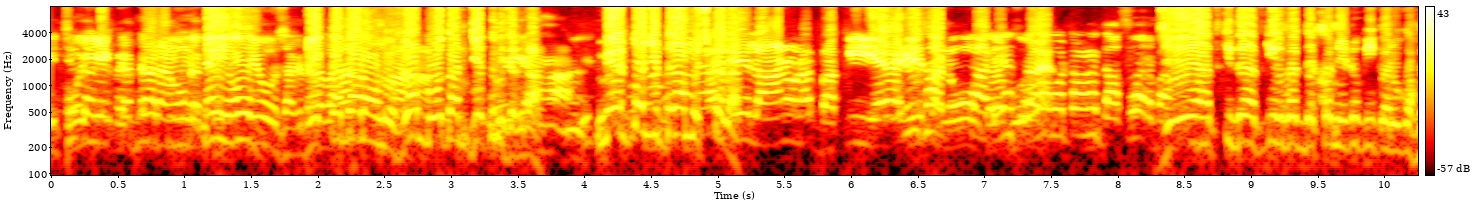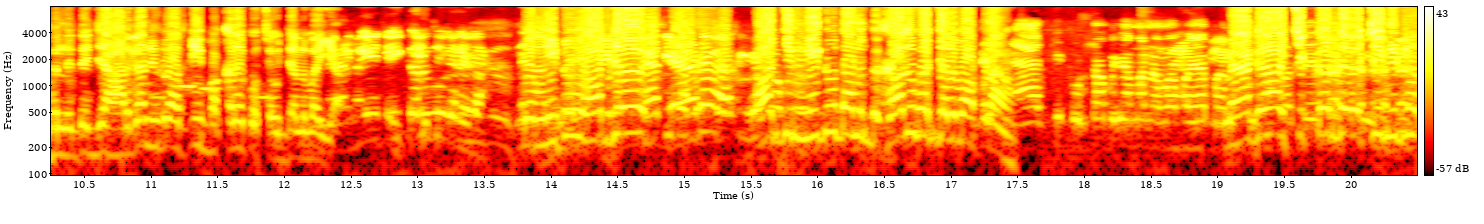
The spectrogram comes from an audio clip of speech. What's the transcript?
ਕੋਈ ਇੱਕ ਅੱਧਾ ਰਾਉਂਡ ਨਹੀਂ ਉਹ ਹੋ ਸਕਦਾ ਇੱਕ ਅੱਧਾ ਰਾਉਂਡ ਹੋ ਸਕਦਾ ਬਹੁਤਾਂ ਜਿੱਤ ਨਹੀਂ ਸਕਦਾ। ਮੇਰੇ ਤੋਂ ਜਿੱਤਣਾ ਮੁਸ਼ਕਲ ਹੈ ਐਲਾਨ ਹੋਣਾ ਬਾਕੀ ਹੈ ਇਹ ਸਾਨੂੰ ਹੌਸਲਾ ਪੂਰਾ ਹੈ। ਵੋਟਾਂ ਉਹਨੇ 10 ਵਾਰ ਜੇ ਐਤਕੀ ਦੇ ਐਤਕੀ ਫਿਰ ਦੇਖੋ ਨੀਟੂ ਕੀ ਕਰੂਗਾ ਫਿਰ ਨਹੀਂ ਤੇ ਜੇ ਹਾਰ ਗਿਆ ਨੀਟੂ ਐਤਕੀ ਬੱਕਰੇ ਕੁਛ ਜਲਵਾਈ ਆ। ਇਹ ਕੀ ਕਰੇਗਾ? ਤੇ ਨੀਟੂ ਅੱਜ ਅੱਜ ਨੀਟੂ ਤੁਹਾਨੂੰ ਦਿਖਾ ਦੂਗਾ ਜਲਵਾ ਆਪਣਾ। ਐਤਕੀ ਕੁੜਤਾ ਪਜਾਮਾ ਨਵਾਂ ਪਾਇਆ ਮੈਂ ਕਿਹਾ ਚਿੱਕੜ ਦੇ ਵਿੱਚ ਹੀ ਨੀਟੂ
